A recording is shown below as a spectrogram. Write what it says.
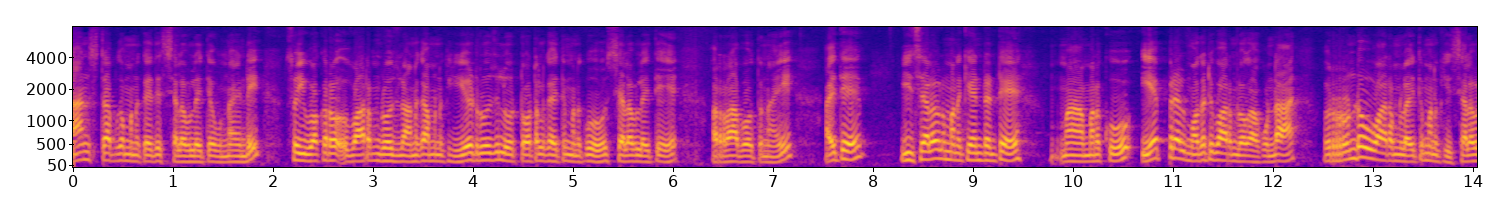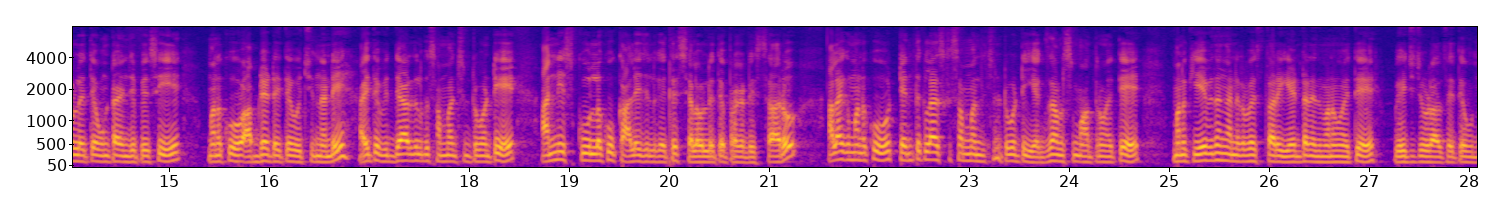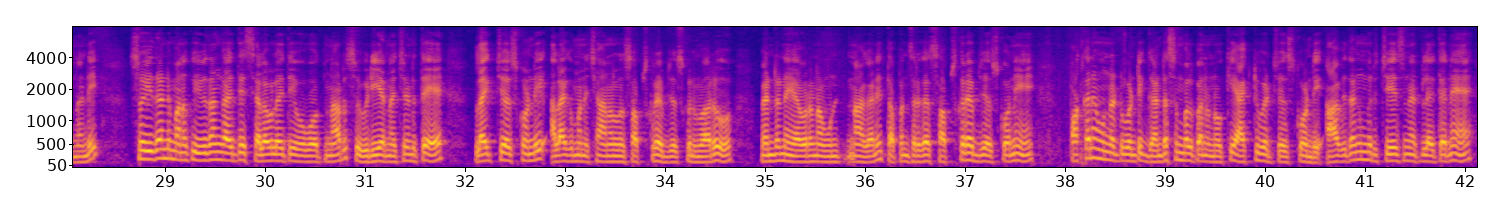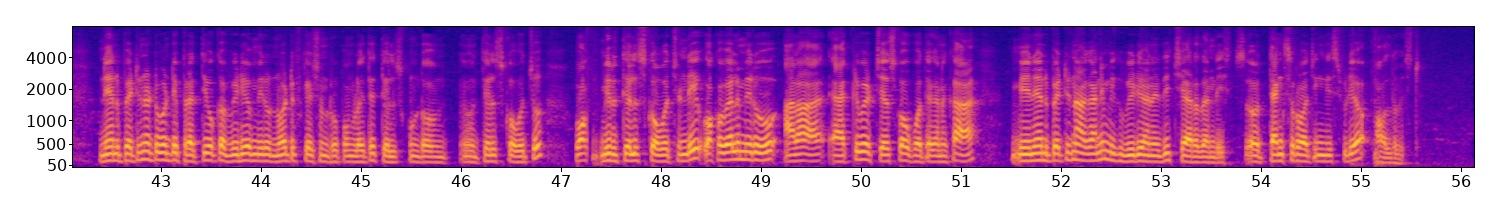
నాన్ స్టాప్గా మనకైతే సెలవులు అయితే ఉన్నాయండి. సో ఈ ఒక వారం రోజులు అనగా మనకి ఏడు రోజులు టోటల్గా అయితే మనకు సెలవులు అయితే రాబోతున్నాయి. అయితే ఈ సెలవులు మనకేంటంటే మనకు ఏప్రిల్ మొదటి వారంలో కాకుండా రెండవ వారంలో అయితే మనకి సెలవులు అయితే ఉంటాయని చెప్పేసి మనకు అప్డేట్ అయితే వచ్చిందండి. అయితే విద్యార్థులకు సంబంధించినటువంటి అన్ని స్కూళ్ళకు కాలేజీలకు అయితే సెలవులు అయితే ప్రకటిస్తారు. అలాగే మనకు టెన్త్ క్లాస్కి సంబంధించినటువంటి ఎగ్జామ్స్ మాత్రం అయితే మనకు ఏ విధంగా నిర్వహిస్తారు ఏంటనేది మనం అయితే వేచి చూడాల్సి అయితే ఉందండి. సో ఇదండి మనకు ఈ విధంగా అయితే సెలవులు అయితే ఇవ్వబోతున్నారు. సో వీడియో నచ్చినట్లయితే లైక్ చేసుకోండి అలాగే మన ఛానల్ను సబ్స్క్రైబ్ చేసుకుని వారు వెంటనే ఎవరైనా ఉంటున్నా కానీ తప్పనిసరిగా సబ్స్క్రైబ్ చేసుకొని పక్కనే ఉన్నటువంటి గంట సింబల్ పైన నొక్కి యాక్టివేట్ చేసుకోండి. ఆ విధంగా మీరు చేసినట్లయితేనే నేను పెట్టినటువంటి ప్రతి ఒక్క వీడియో మీరు నోటిఫికేషన్ రూపంలో అయితే తెలుసుకుంటూ తెలుసుకోవచ్చు. మీరు తెలుసుకోవచ్చండి. ఒకవేళ మీరు అలా యాక్టివేట్ చేసుకోకపోతే కనుక నేను పెట్టినా కానీ మీకు వీడియో అనేది చేరదండి. So thanks for watching this video all the best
